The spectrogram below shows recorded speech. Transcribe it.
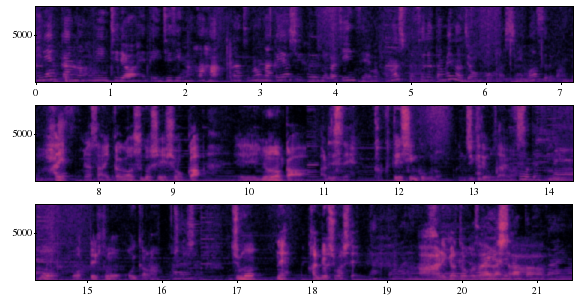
2年間の不妊治療を経て一児の母夏の仲良し夫婦が人生を楽しくするための情報発信をする番組です、はい皆さんいかがお過ごしでしょうか、えー世の中あれですね確定申告の時期でございますそうですねうんもう終わってる人も多いかなもしかしたら、うちもね完了しましてやっと終わりました、あーありがとうございましたはい、ありがとうございま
